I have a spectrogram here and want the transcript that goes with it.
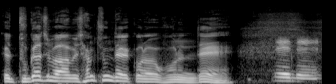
그두 가지 마음이 상충될 거라고 보는데 네네.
